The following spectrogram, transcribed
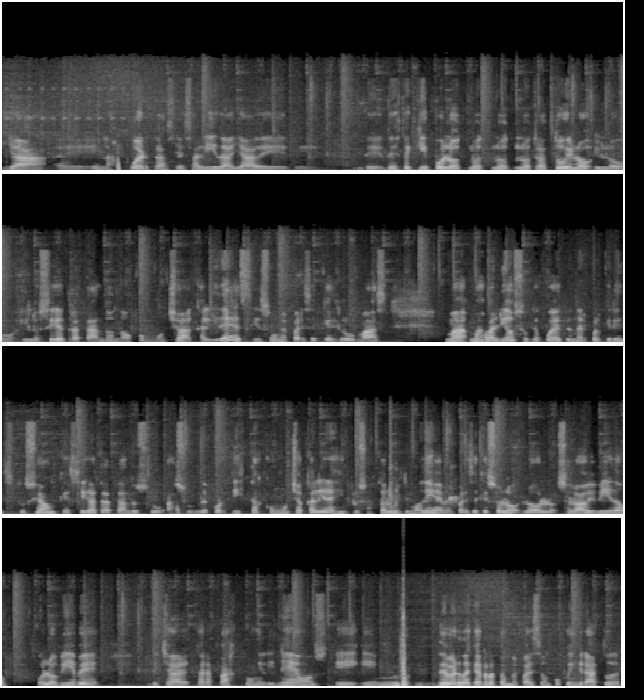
ya eh, en las puertas de salida ya de, de, este equipo lo, lo, lo, lo, trató y lo, y, lo, y lo sigue tratando no con mucha calidez y eso me parece que es lo más más, valioso que puede tener cualquier institución, que siga tratando a sus deportistas con mucha calidad incluso hasta el último día. Me parece que eso lo, se lo ha vivido o lo vive Richard Carapaz con el Ineos y, de verdad que a ratos me parece un poco ingrato de,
